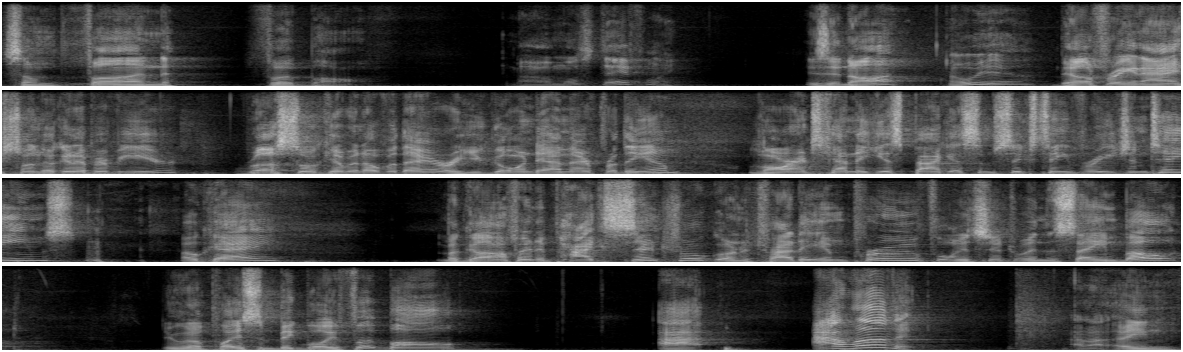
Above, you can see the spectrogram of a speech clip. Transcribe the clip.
some fun football, Oh, most definitely. Is it not? Oh yeah. Belfry and Ashland hooking up every year. Russell coming over there. Are you going down there for them? Lawrence County gets back at some 16th region teams. Okay. Magoffin and Pike Central going to try to improve. Floyd Central in the same boat. You're going to play some big boy football. I I love it. I, don't- I mean,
